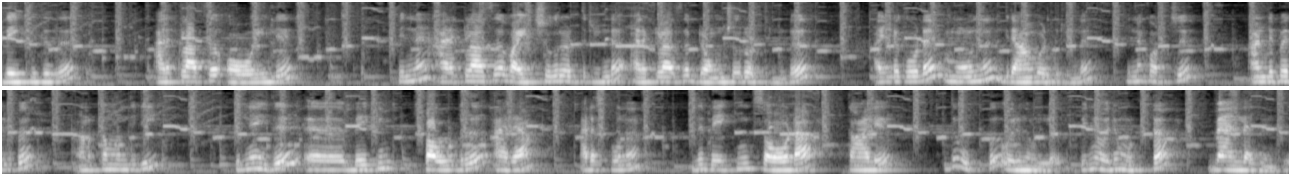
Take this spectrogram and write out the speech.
ഗ്രേറ്റ് ചെയ്തത്. അര ഗ്ലാസ് ഓയിൽ പിന്നെ അര ഗ്ലാസ് വൈറ്റ് ഷുഗർ എടുത്തിട്ടുണ്ട് അര ഗ്ലാസ് ബ്രൗൺ ഷുഗർ എടുത്തിട്ടുണ്ട്. അതിന്റെ കൂടെ മൂന്ന് ഗ്രാമ്പ് എടുത്തിട്ടുണ്ട്. പിന്നെ കുറച്ച് അണ്ടിപ്പരിപ്പ് ഉണക്കമുന്തിരി പിന്നെ ഇത് ബേക്കിംഗ് പൗഡർ അര അര സ്പൂണ് ഇത് ബേക്കിംഗ് സോഡ കാൽ ഇത് ഉപ്പ് ഒരു നുള്ള് പിന്നെ ഒരു മുട്ട വാനില എസൻസ്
